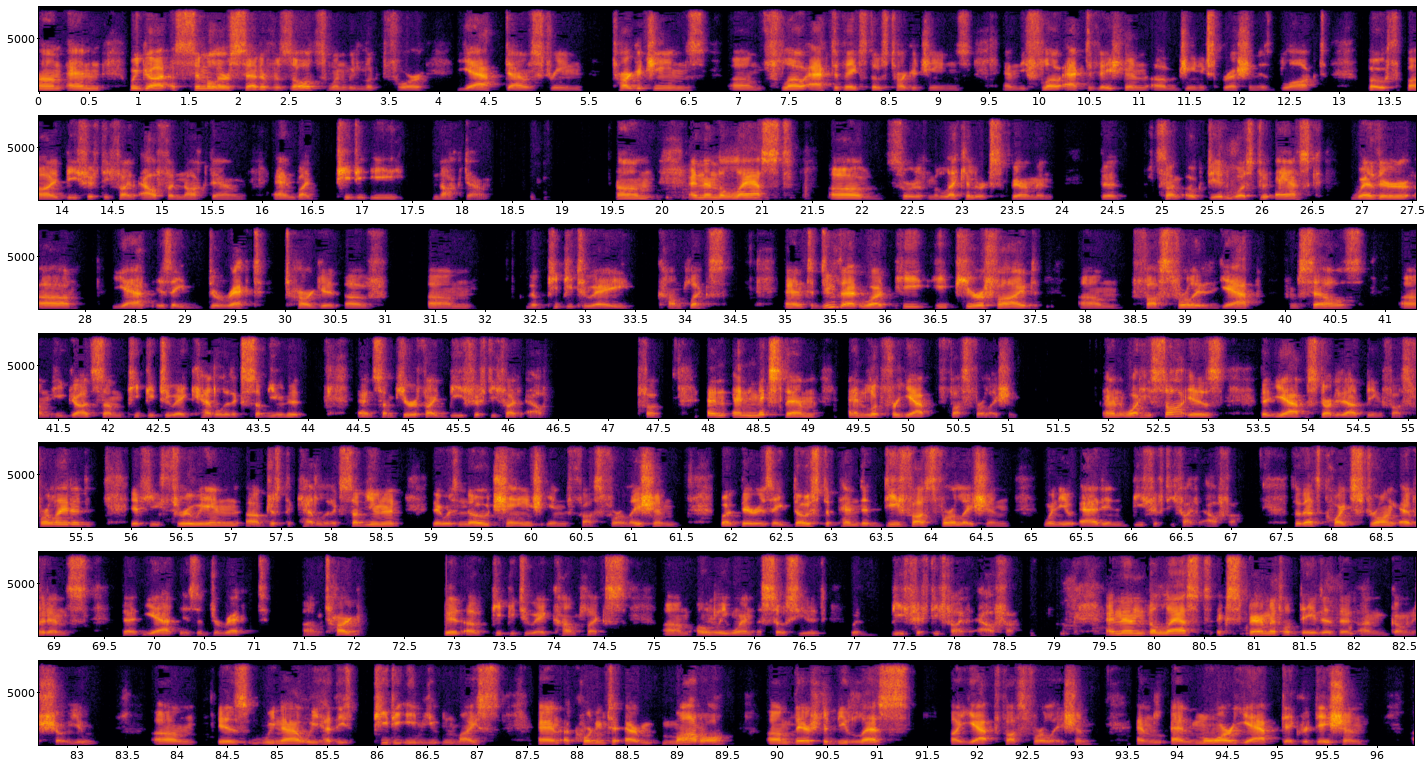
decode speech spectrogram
Um, and we got a similar set of results when we looked for YAP downstream target genes. Um, flow activates those target genes, and the flow activation of gene expression is blocked both by B55 alpha knockdown and by PDE knockdown. Um, and then the last uh, sort of molecular experiment that Sung Ok did was to ask whether uh, YAP is a direct target of um, the PP2A complex. And to do that, what he, he purified um, phosphorylated YAP from cells. Um, he got some PP2A catalytic subunit and some purified B55 alpha and, and mixed them and looked for YAP phosphorylation. And what he saw is that YAP started out being phosphorylated. If you threw in uh, just the catalytic subunit, there was no change in phosphorylation, but there is a dose-dependent dephosphorylation when you add in B55 alpha. So that's quite strong evidence that YAP is a direct um, target of PP2A complex um, only when associated with B55 alpha. And then the last experimental data that I'm going to show you um, is we now, we had these PDE mutant mice, and according to our model, um, there should be less uh, YAP phosphorylation and, and more YAP degradation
